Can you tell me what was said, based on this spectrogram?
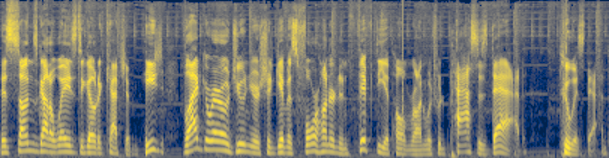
His son's got a ways to go to catch him. He Vlad Guerrero Jr. should give his 450th home run, which would pass his dad to his dad.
